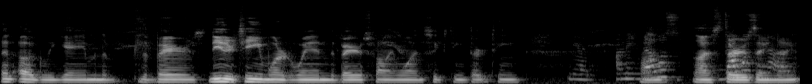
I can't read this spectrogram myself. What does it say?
an ugly game and the the Bears neither team wanted to win. The Bears finally won 16-13 yeah. I mean that was last that Thursday wasn't a- night.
